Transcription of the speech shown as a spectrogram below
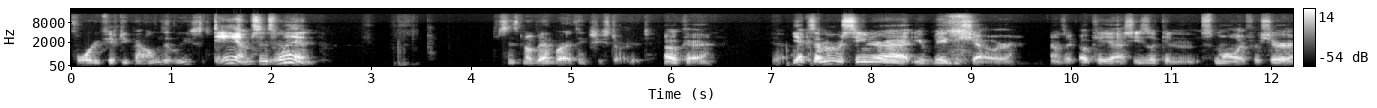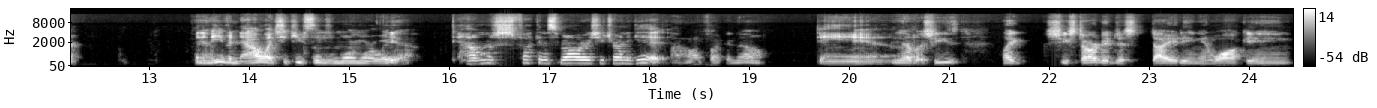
40, 50 pounds at least Damn. Since Yeah. when? since November. I think she started. Okay. Yeah. Yeah, because I remember seeing her at your baby shower. I was like, okay, yeah, she's looking smaller for sure. And then even now, like she keeps losing more and more weight. Yeah, How much fucking smaller is she trying to get? I don't fucking know. Damn. Yeah, but she's like she started just dieting and walking,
